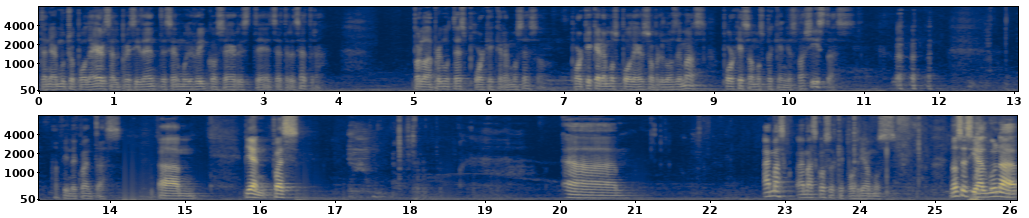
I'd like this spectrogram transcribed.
tener mucho poder, ser el presidente, ser muy rico, ser este, etcétera, etcétera. Pero la pregunta es ¿por qué queremos eso? ¿Por qué queremos poder sobre los demás? Porque somos pequeños fascistas. A fin de cuentas. Am, bien, pues am, hay, más, hay más cosas que podríamos... No sé si alguna...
